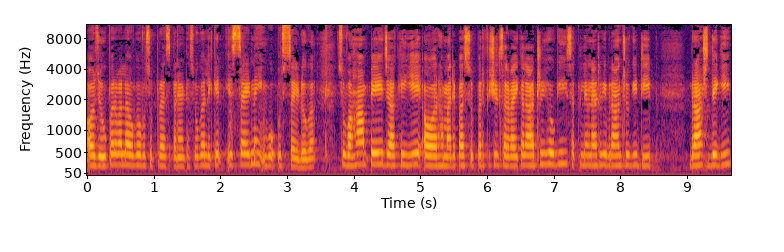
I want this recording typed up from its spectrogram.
और जो ऊपर वाला होगा वो सुप्रा स्पेनेटस होगा लेकिन इस साइड नहीं वो उस साइड होगा। सो so, वहाँ पे जाके ये और हमारे पास सुपरफिशियल सर्वाइकल आर्टरी होगी सप्लीमेंट की ब्रांच होगी डीप ब्रांच देगी।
